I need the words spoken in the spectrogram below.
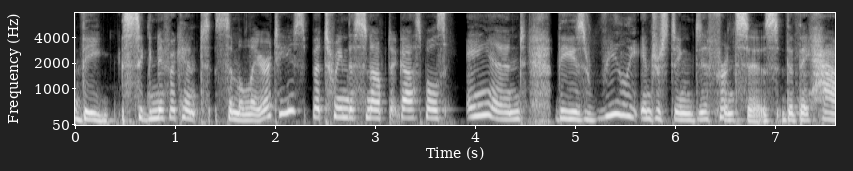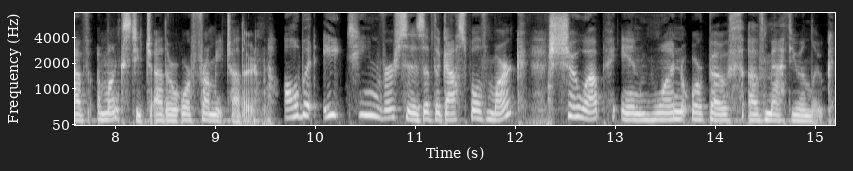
the significant similarities between the Synoptic Gospels and these really interesting differences that they have amongst each other or from each other? All but 18 verses of the Gospel of Mark show up in one or both of Matthew and Luke.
